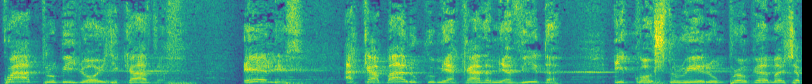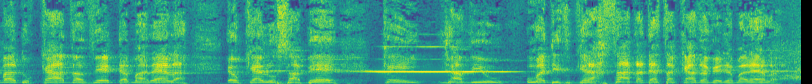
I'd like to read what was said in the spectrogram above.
4 milhões de casas. Eles acabaram com Minha Casa Minha Vida e construíram um programa chamado Casa Verde Amarela. Eu quero saber quem já viu uma desgraçada dessa Casa Verde Amarela.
